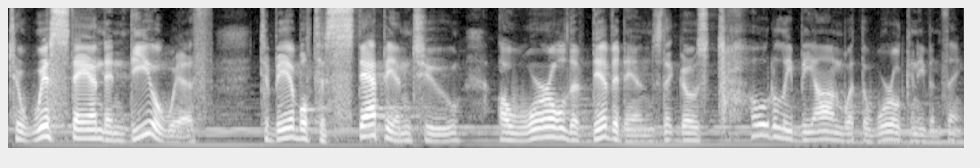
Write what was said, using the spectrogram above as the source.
to withstand and deal with to be able to step into a world of dividends that goes totally beyond what the world can even think.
